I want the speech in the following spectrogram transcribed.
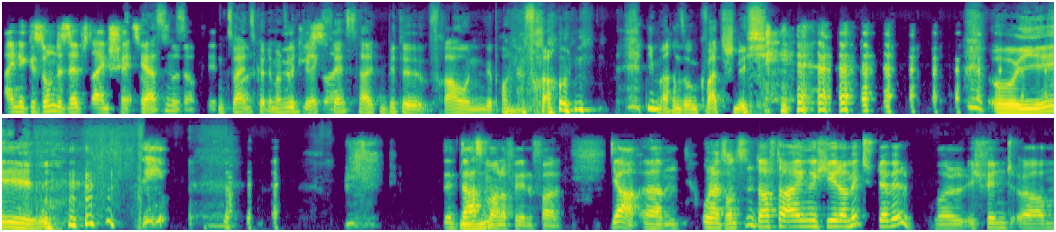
eine gesunde Selbsteinschätzung. Erstens Und zweitens könnte man direkt sein. festhalten, bitte Frauen, wir brauchen mehr Frauen. Die machen so einen Quatsch nicht. oh je. Das Mhm. mal auf jeden Fall. Ja, ähm, und ansonsten darf da eigentlich jeder mit, der will. Weil ich finde, ähm,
